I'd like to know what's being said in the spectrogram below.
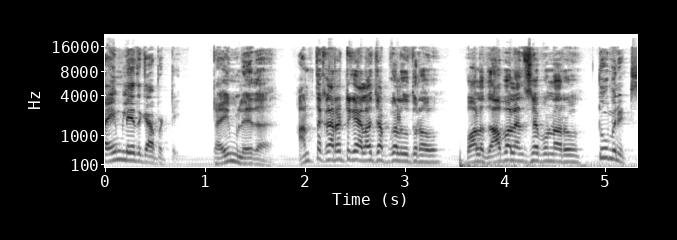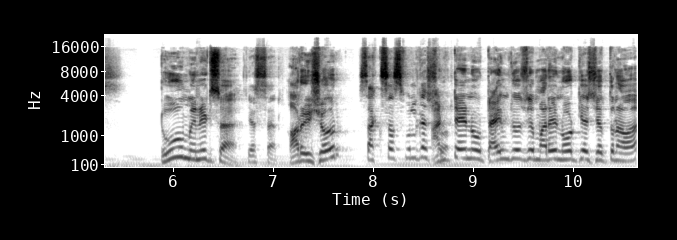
టైం లేదు కాబట్టి. టైం లేదా? అంత కరెక్ట్గా ఎలా చెప్పగలుగుతున్నావు? వాళ్ళ దాబాలు ఎంతసేపు ఉన్నారు? టూ మినిట్స్ టూ మినిట్సా yes sir are you sure సక్సెస్ఫుల్గా sure. అంటే నువ్వు టైం చూసి మరీ నోట్ చేసి చెప్తున్నావా?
